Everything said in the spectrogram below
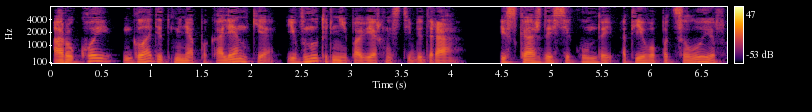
а рукой гладит меня по коленке и внутренней поверхности бедра. И с каждой секундой от его поцелуев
